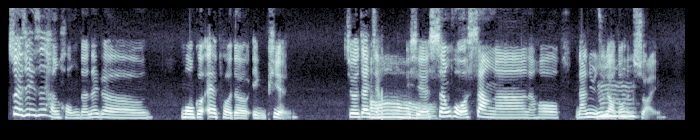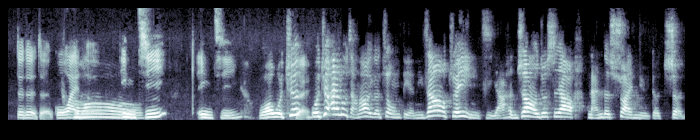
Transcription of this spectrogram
最近是很红的那个某个 app 的影片。就是在讲一些生活上啊，然后男女主角都很帅，对对对，国外的影集，影集。我我觉得，我觉得艾露讲到一个重点，你知道追影集啊，很重要就是要男的帅，女的正。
